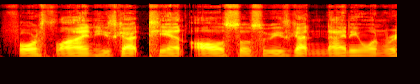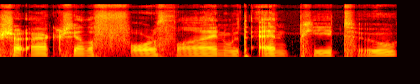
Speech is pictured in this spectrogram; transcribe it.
Fourth line, he's got TN also, so he's got 91 wrist shot accuracy on the fourth line with NP2.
